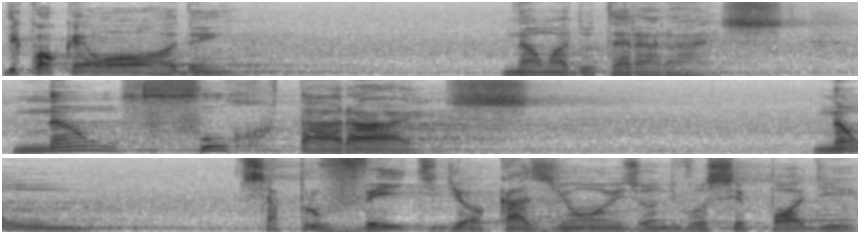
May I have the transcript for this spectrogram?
De qualquer ordem, não adulterarás. Não furtarás. Não se aproveite de ocasiões onde você pode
